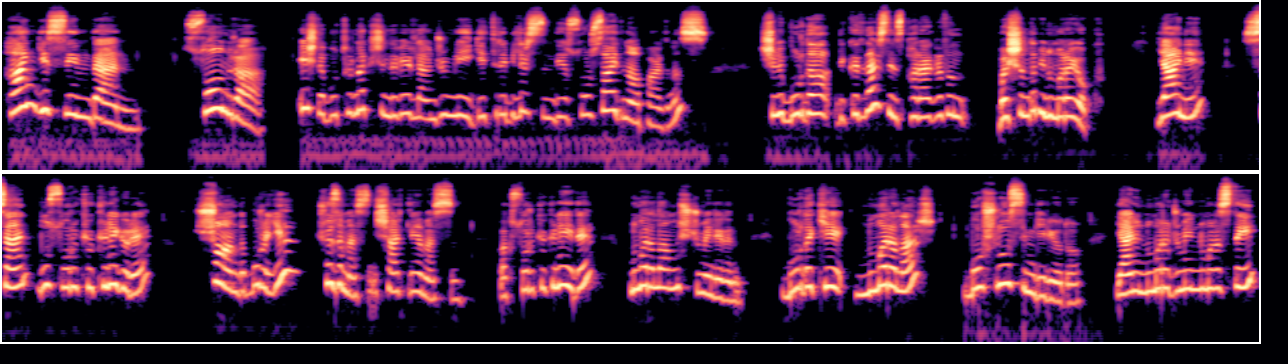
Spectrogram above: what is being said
hangisinden sonra işte bu tırnak içinde verilen cümleyi getirebilirsin diye sorsaydı ne yapardınız? Şimdi burada dikkat ederseniz paragrafın başında bir numara yok. Yani sen bu soru köküne göre şu anda burayı çözemezsin, işaretleyemezsin. Bak soru kökü neydi? Numaralanmış cümlelerin. Buradaki numaralar boşluğu simgeliyordu. Yani numara cümlenin numarası değil,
